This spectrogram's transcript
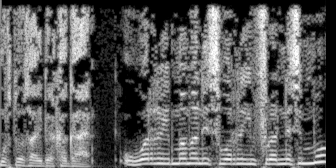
murtoo isaanii bira akka ga'an. Warri mamanis warri hin fudhannes immoo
